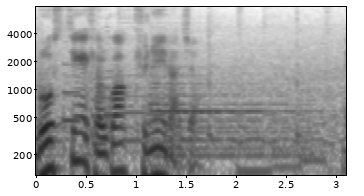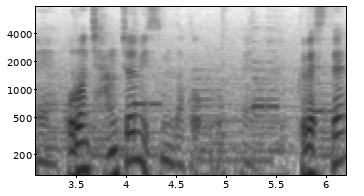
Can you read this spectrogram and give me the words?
로스팅의 결과가 균일하죠. 예, 그런 장점이 있습니다, 거꾸로. 예, 그랬을 때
